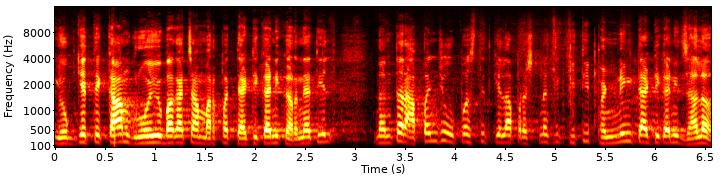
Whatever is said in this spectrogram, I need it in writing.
योग्य ते काम गृह विभागाच्या मार्फत त्या ठिकाणी करण्यात येईल. नंतर आपण जे उपस्थित केला प्रश्न की किती फंडिंग त्या ठिकाणी झालं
